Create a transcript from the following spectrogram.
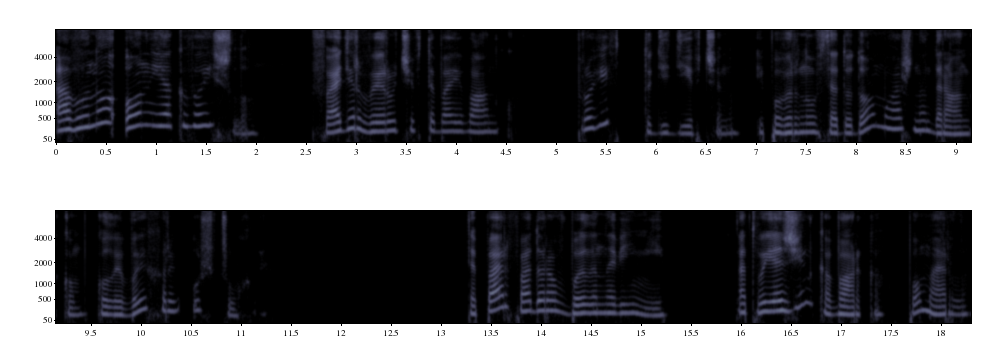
А воно он як вийшло. Федір виручив тебе, Іванку, провів тоді дівчину і повернувся додому аж над ранком, коли вихри ущухли. Тепер Федора вбили на війні, а твоя жінка, Варка, померла.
